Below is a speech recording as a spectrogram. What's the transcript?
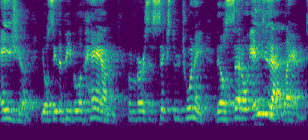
Asia. You'll see the people of Ham from verses 6 through 20. They'll settle into that land,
